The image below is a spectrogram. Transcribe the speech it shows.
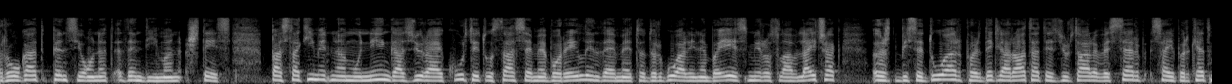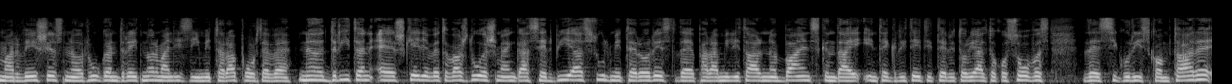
rrogat, pensionet dhe ndihmën shtesë. Pas takimit në Munih, nga zyra e Kurtit u tha se me Borrellin dhe me të dërguarin e BE-së Miroslav Lajçak është biseduar për deklaratat e zyrtarëve serbë sa i përket marrëveshjes në rrugën drejt normalizimit të raporteve. Në dritën e shkeljeve të vazhdueshme nga Serbia, sulmit terrorist dhe paramilitar në Banjskë ndaj integritetit territorial të Kosovës, dhe sigurisë kombëtare,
